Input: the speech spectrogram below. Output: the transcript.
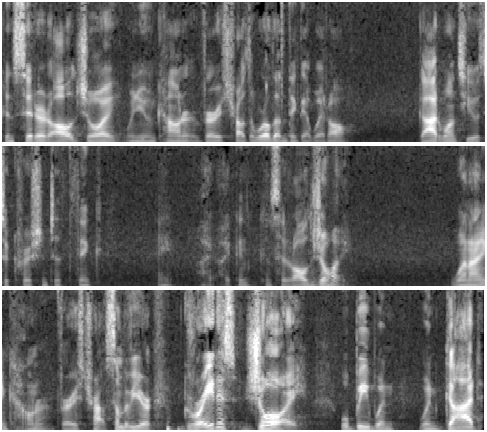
Consider it all joy when you encounter various trials. The world doesn't think that way at all. God wants you as a Christian to think, hey, I, I can consider it all joy when I encounter various trials. Some of your greatest joy will be when, when God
